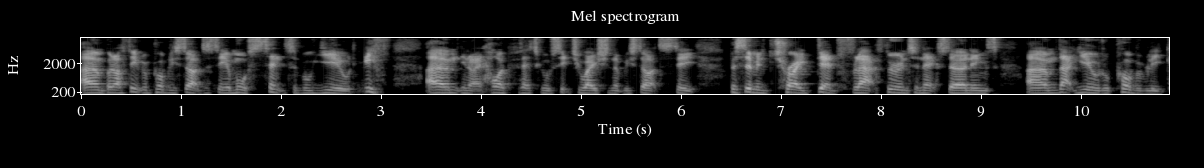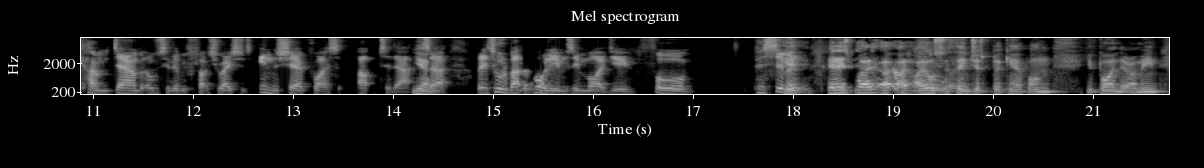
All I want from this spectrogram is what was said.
um, but I think we'll probably start to see a more sensible yield if, um, you know, in hypothetical situation that we start to see Persimmon trade dead flat through into next earnings. Um, that yield will probably come down, but obviously there'll be fluctuations in the share price up to that. Yeah. Uh, but it's all about the volumes, in my view, for Persimmon. It, it is. I, I, I also think just picking up on your point there. I mean,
